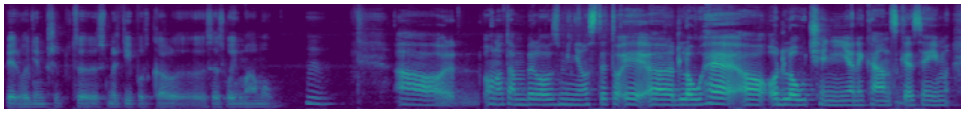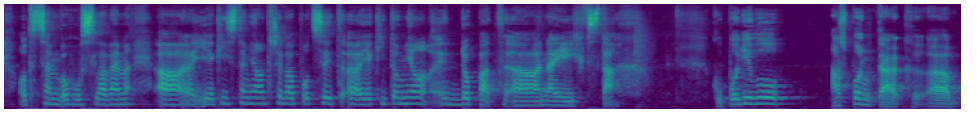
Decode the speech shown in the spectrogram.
pět hodin před smrtí potkal se svojí mámou. Hmm. Ono tam bylo, zmínil jste to i uh, dlouhé uh, odloučení Janikánské s jejím otcem Bohuslavem. Jaký jste měl třeba pocit, uh, jaký to měl dopad na jejich vztah? Ku podivu Aspoň tak, a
